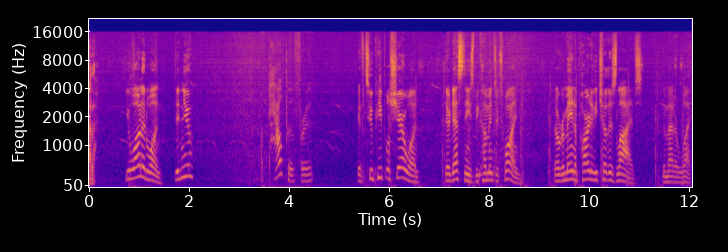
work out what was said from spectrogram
Hala. you wanted one, didn't you? A Palpu fruit? If two people share one, their destinies become intertwined. They'll remain a part of each other's lives, no matter what.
